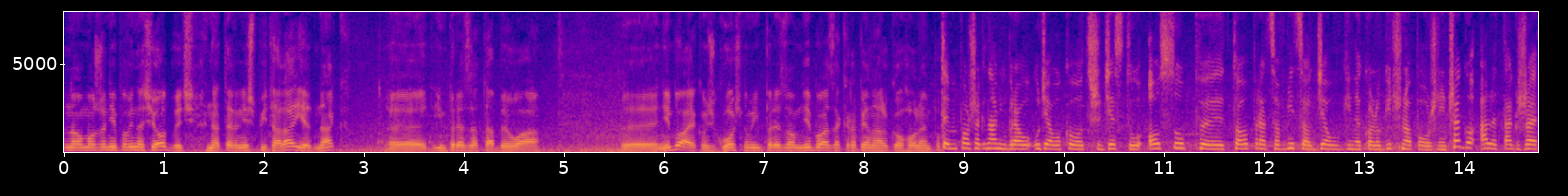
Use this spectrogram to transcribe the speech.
No może nie powinna się odbyć na terenie szpitala, jednak e, impreza ta była, nie była jakąś głośną imprezą, nie była zakrapiana alkoholem. W tym pożegnaniu brało udział około 30 osób. To pracownice oddziału ginekologiczno-położniczego, ale także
